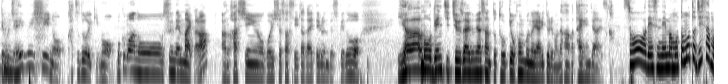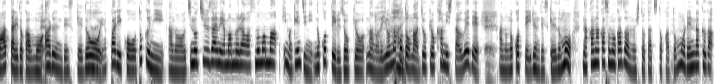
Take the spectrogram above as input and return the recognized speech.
でもうん JVC の活動域も僕もあの数年前からあの発信をご一緒させていただいてるんですけどいやーもう現地駐在の皆さんと東京本部のやり取りもなかなか大変じゃないですか。そうですね。まあもともと時差もあったりとかもあるんですけど、はい。やっぱりこう特にあのうちの駐在の山村はそのまま今現地に残っている状況なのでい。ろんなことをまあ状況を加味した上でえあの残っているんですけれどもなかなかそのガザの人たちとかとも連絡が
